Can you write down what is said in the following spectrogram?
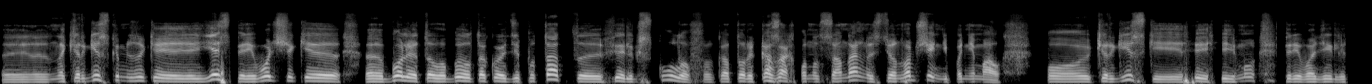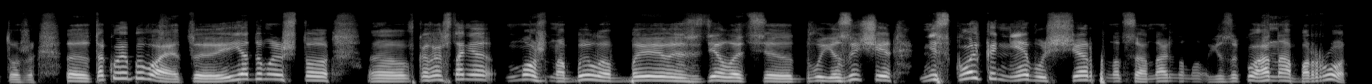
на киргизском языке, есть переводчики. Более того, был такой депутат Феликс Кулов, который казах по национальности, он вообще не понимал по-киргизски, и ему переводили тоже. Э, такое бывает. И я думаю, что э, в Казахстане можно было бы сделать э, двуязычие нисколько не в ущерб национальному языку, а наоборот.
